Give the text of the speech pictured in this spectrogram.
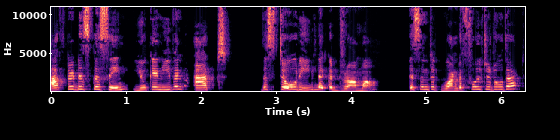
After discussing, you can even act the story like a drama. Isn't it wonderful to do that?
